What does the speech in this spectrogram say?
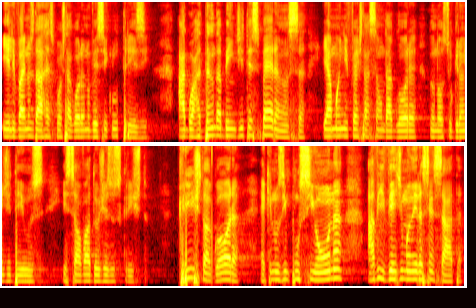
E ele vai nos dar a resposta agora no versículo 13 aguardando a bendita esperança e a manifestação da glória do nosso grande Deus e Salvador Jesus Cristo. Cristo agora é que nos impulsiona a viver de maneira sensata.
